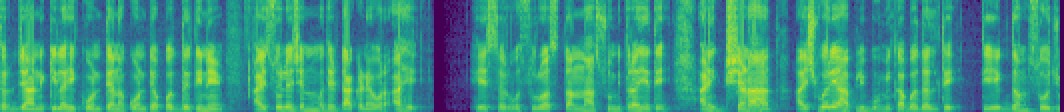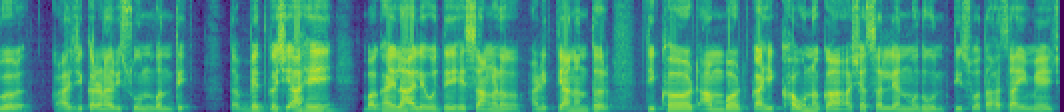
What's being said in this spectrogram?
तर जानकीलाही कोणत्या ना कोणत्या पद्धतीने आयसोलेशनमध्ये टाकण्यावर आहे. हे सर्व सुरू असताना सुमित्रा येते आणि क्षणात ऐश्वर्या आपली भूमिका बदलते. ती एकदम सोज्वळ काळजी करणारी सून बनते. तब्येत कशी आहे? बघायला आले होते हे सांगणं आणि त्यानंतर तिखट आंबट काही खाऊ नका अशा सल्ल्यांमधून ती स्वतःचा इमेज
